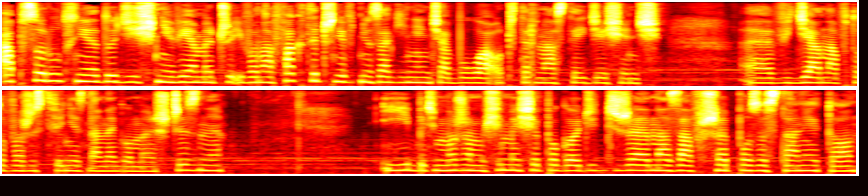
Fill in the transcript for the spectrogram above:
absolutnie do dziś nie wiemy, czy Iwona faktycznie w dniu zaginięcia była o 14.10 e, widziana w towarzystwie nieznanego mężczyzny. I być może musimy się pogodzić, że na zawsze pozostanie to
